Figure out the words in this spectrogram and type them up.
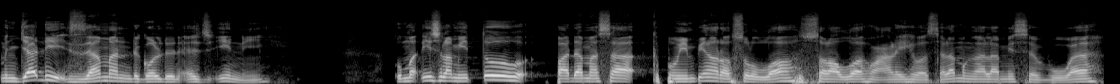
menjadi zaman the golden age ini umat Islam itu pada masa kepemimpinan Rasulullah Shallallahu Alaihi Wasallam mengalami sebuah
